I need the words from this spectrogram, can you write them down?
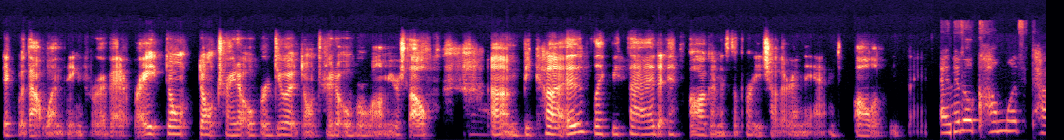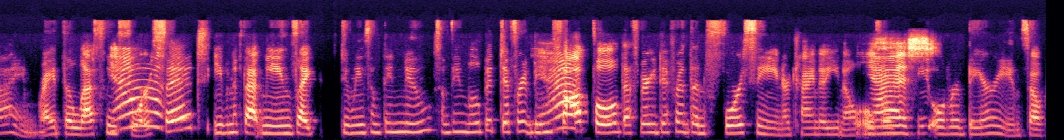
stick with that one thing for a bit right don't don't try to overdo it don't try to overwhelm yourself um, because like we said it's all going to support each other in the end all of these things and it'll come with time right the less we yeah. force it even if that means like doing something new something a little bit different being yeah. thoughtful that's very different than forcing or trying to you know over, yes. be overbearing so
